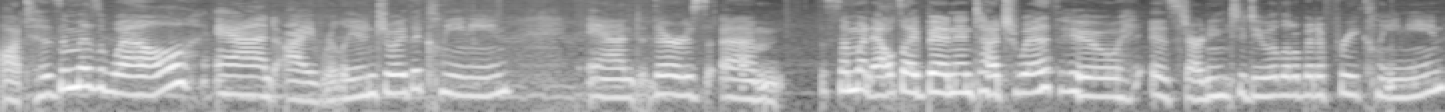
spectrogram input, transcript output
autism as well, and I really enjoy the cleaning. And there's um, someone else I've been in touch with who is starting to do a little bit of free cleaning.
